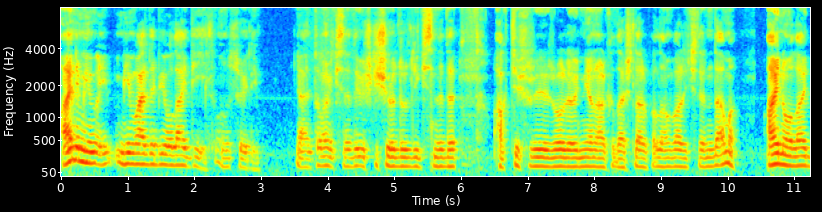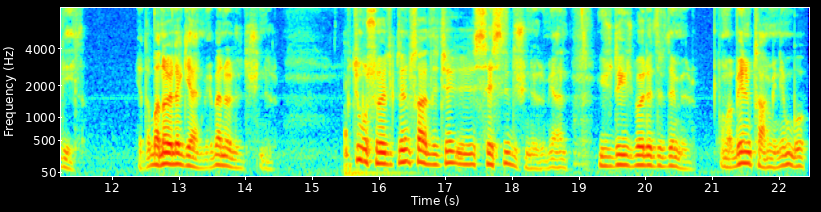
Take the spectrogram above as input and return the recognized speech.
Aynı mi- minvalde bir olay değil onu söyleyeyim. Yani tamam ikisinde de üç kişi öldürüldü, ikisinde de aktif rol oynayan arkadaşlar falan var içlerinde ama aynı olay değil. Ya da bana öyle gelmiyor. Ben öyle düşünüyorum. Bütün bu söylediklerim sadece e, sesli düşünüyorum. Yani yüzde yüz böyledir demiyorum. Ama benim tahminim bu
